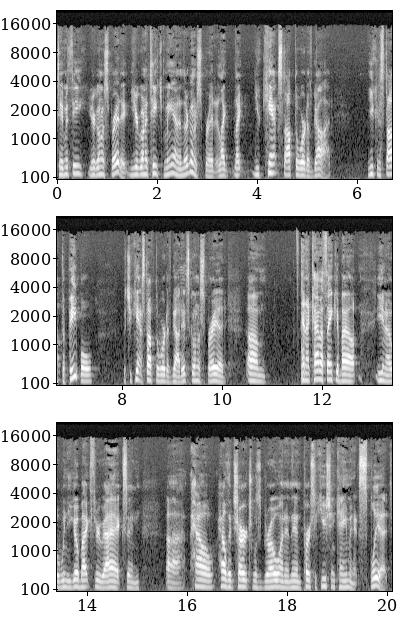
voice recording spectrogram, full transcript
Timothy, you're going to spread it. You're going to teach men, and they're going to spread it. Like, like you can't stop the word of God. You can stop the people, but you can't stop the word of God. It's going to spread. Um, and I kind of think about, you know, when you go back through Acts and uh, how how the church was growing, and then persecution came and it split,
